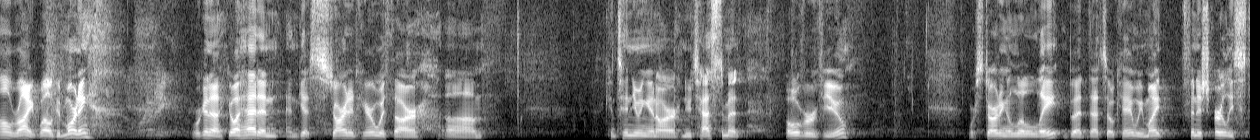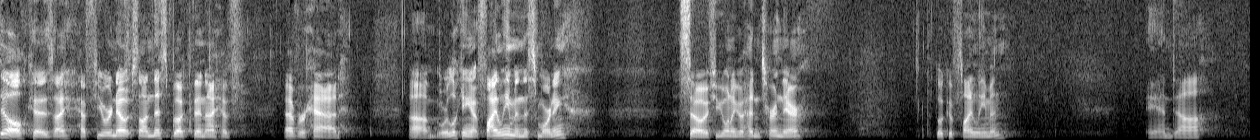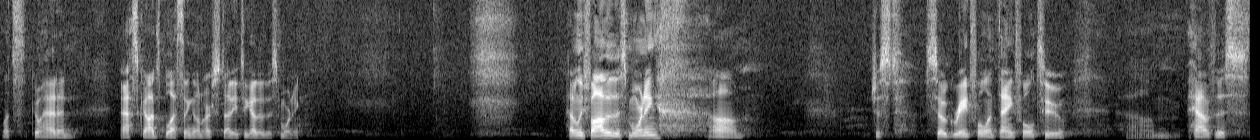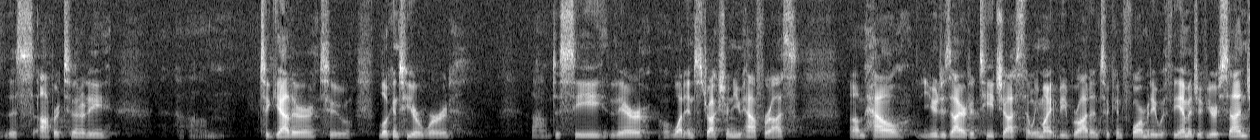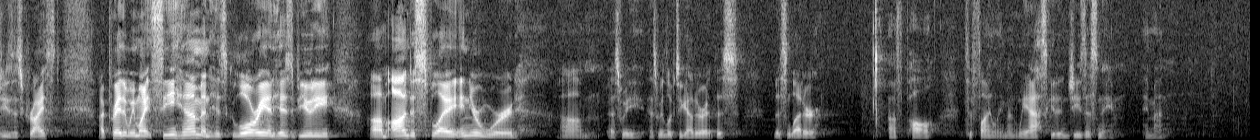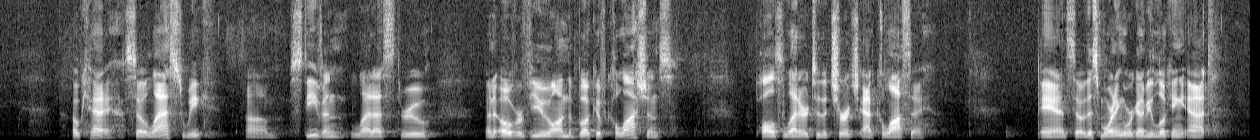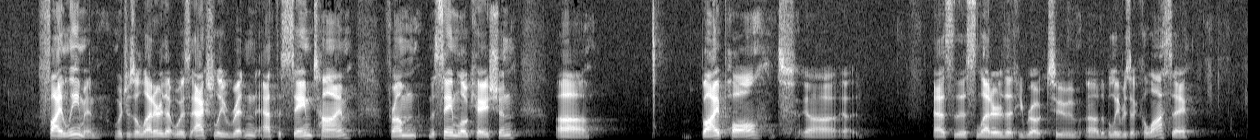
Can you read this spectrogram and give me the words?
All right, well, good morning. We're going to go ahead and, and get started here with our um, continuing in our New Testament overview. We're starting a little late, but that's okay. We might finish early still because I have fewer notes on this book than I have ever had. Um, we're looking at Philemon this morning. So if you want to go ahead and turn there, the book of Philemon. And uh, let's go ahead and ask God's blessing on our study together this morning. Heavenly Father, this morning, um, just so grateful and thankful to um, have this, this opportunity um, together to look into your word, um, to see there what instruction you have for us um, how you desire to teach us that we might be brought into conformity with the image of your Son, Jesus Christ. I pray that we might see him and his glory and his beauty um, on display in your word um, as, we, as we look together at this, this letter of Paul to Philemon. We ask it in Jesus' name. Amen. Okay, so last week, um, Stephen led us through an overview on the book of Colossians. Paul's letter to the church at Colossae. And so this morning we're going to be looking at Philemon, which is a letter that was actually written at the same time from the same location uh, by Paul uh, as this letter that he wrote to uh, the believers at Colossae.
